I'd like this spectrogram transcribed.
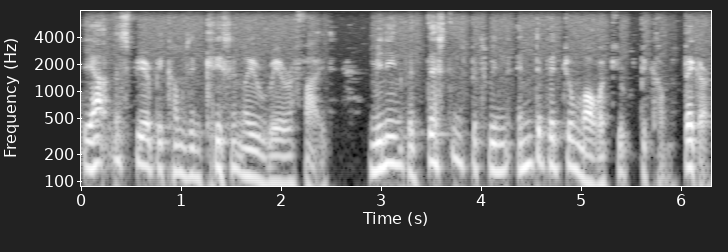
the atmosphere becomes increasingly rarefied, meaning the distance between individual molecules becomes bigger.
